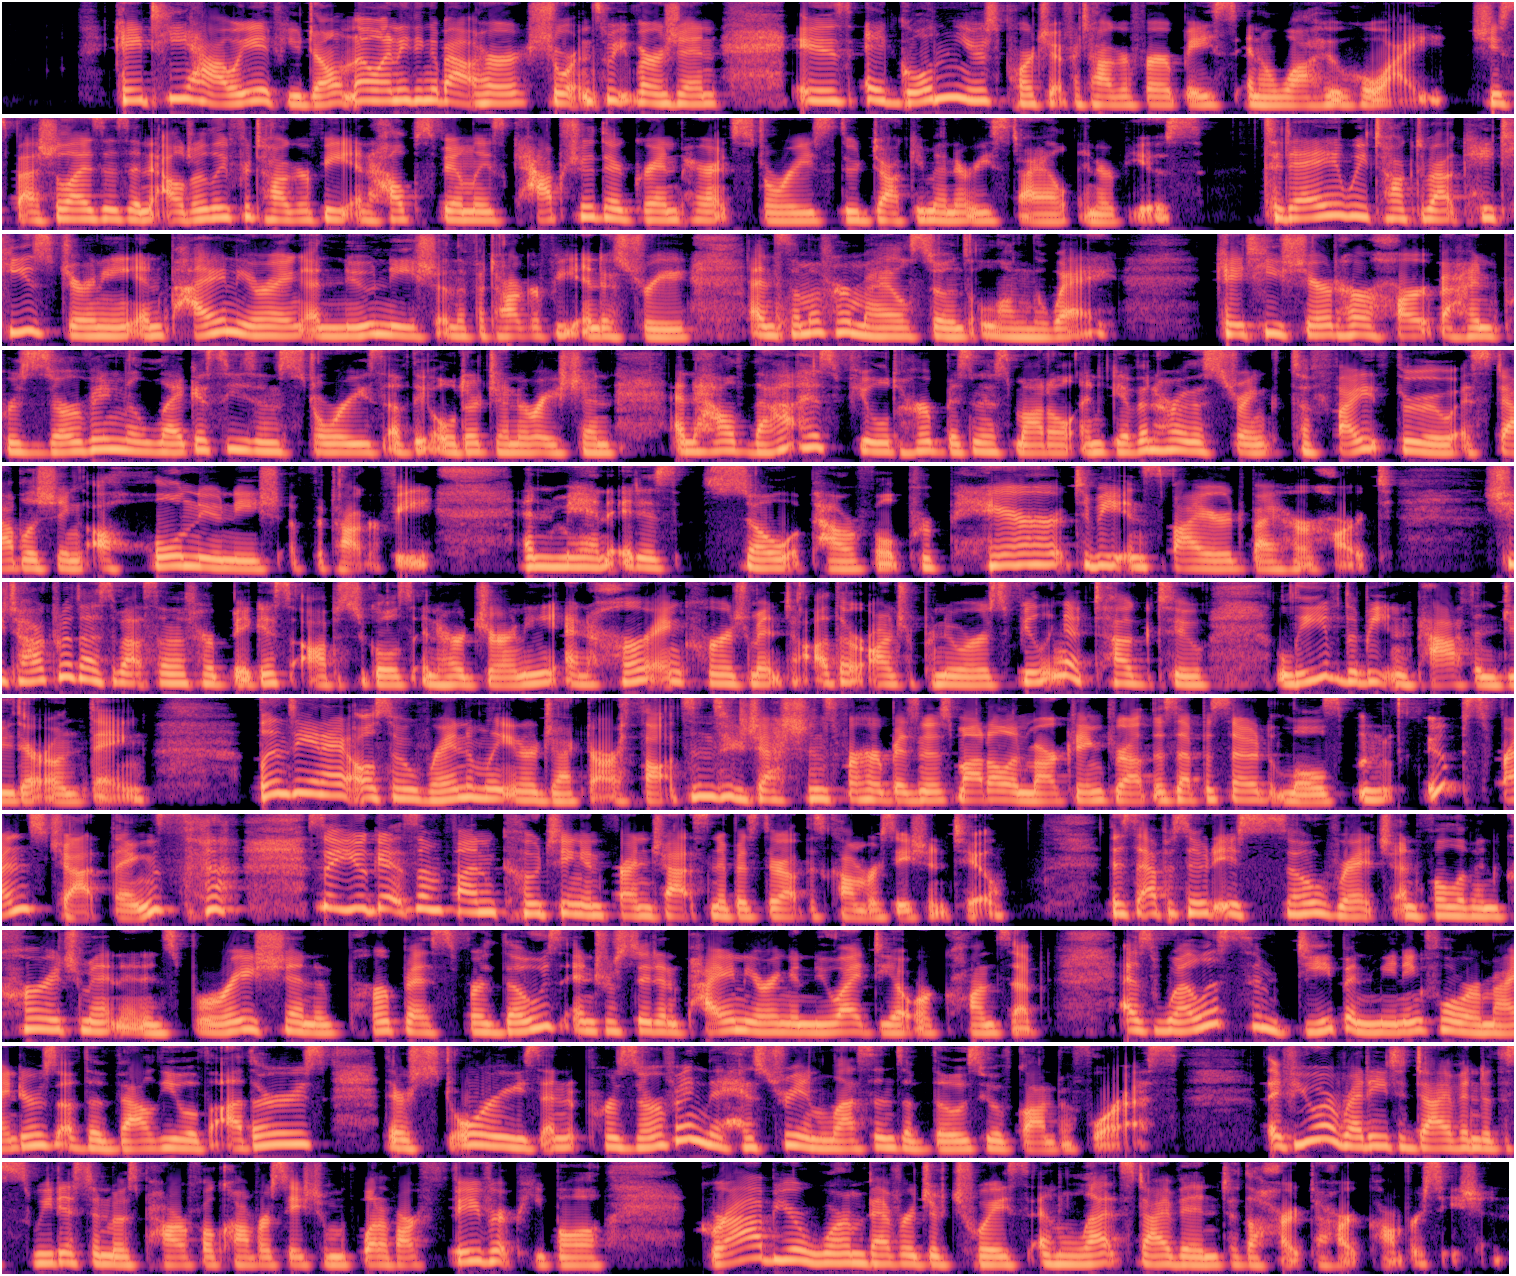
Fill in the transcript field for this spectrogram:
KT Howie, if you don't know anything about her, short and sweet version, is a Golden Years portrait photographer based in Oahu, Hawaii. She specializes in elderly photography and helps families capture their grandparents' stories through documentary style interviews. Today, we talked about KT's journey in pioneering a new niche in the photography industry and some of her milestones along the way. KT shared her heart behind preserving the legacies and stories of the older generation and how that has fueled her business model and given her the strength to fight through establishing a whole new niche of photography. And man, it is so powerful. Prepare to be inspired by her heart. She talked with us about some of her biggest obstacles in her journey and her encouragement to other entrepreneurs feeling a tug to leave the beaten path and do their own thing. Lindsey and I also randomly interject our thoughts and suggestions for her business model and marketing throughout this episode. Lols, mm, oops, friends chat things. so you get some fun coaching and friend chat snippets throughout this conversation too. This episode is so rich and full of encouragement and inspiration and purpose for those interested in pioneering a new idea or concept, as well as some deep and meaningful reminders of the value of others, their stories, and preserving the history and lessons of those who have gone before us. If you are ready to dive into the sweetest and most powerful conversation with one of our favorite people, grab your warm beverage of choice and let's dive into the heart to heart conversation.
